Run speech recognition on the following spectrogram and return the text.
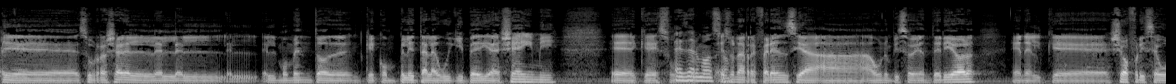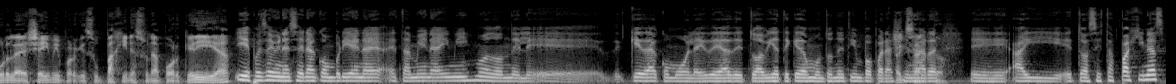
eh, subrayar el, el- el- el- momento de- que completa la Wikipedia de Jamie, eh, que es, un- Es una referencia a, a un episodio anterior en el que Joffrey se burla de Jamie porque su página es una porquería. Y después hay una escena con Brienne eh, también ahí mismo donde le eh, queda como la idea de todavía te queda un montón de tiempo para llenar eh, ahí eh, todas estas páginas.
